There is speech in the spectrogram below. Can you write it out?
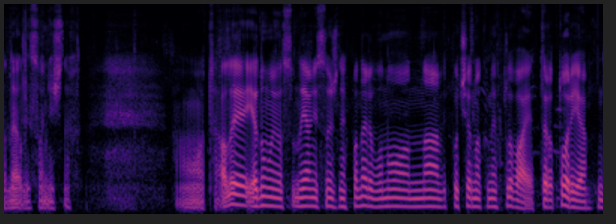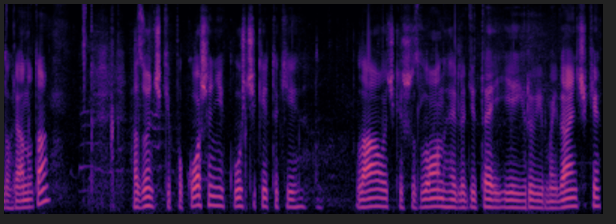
панелей сонячних. От. Але я думаю, наявність сонячних панелей воно на відпочинок не впливає. Територія доглянута, газончики покошені, кущики такі, лавочки, шезлонги для дітей, є ігрові майданчики.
